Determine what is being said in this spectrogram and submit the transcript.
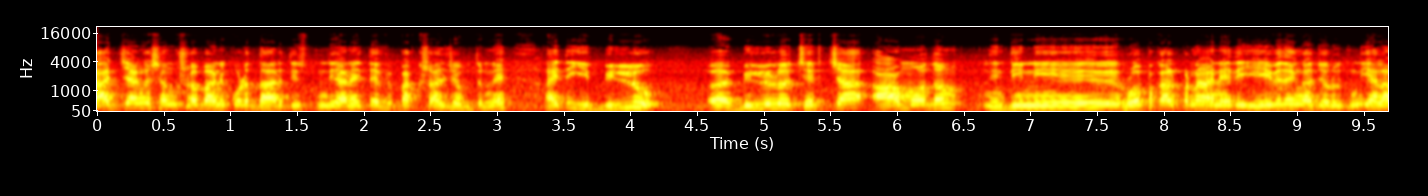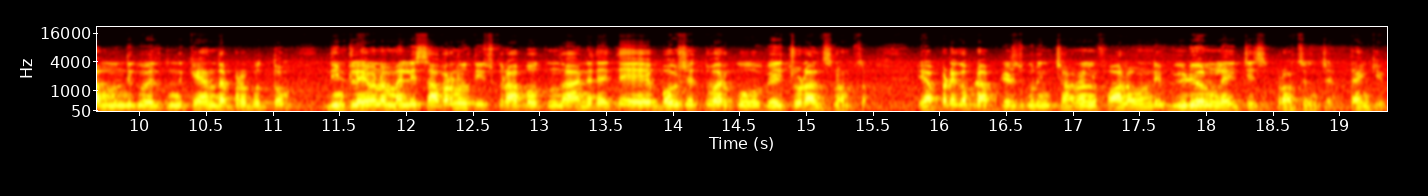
రాజ్యాంగ సంక్షోభానికి కూడా దారితీస్తుంది అని అయితే విపక్షాలు చెబుతున్నాయి. అయితే ఈ బిల్లు బిల్లులో చర్చ ఆమోదం దీని రూపకల్పన అనేది ఏ విధంగా జరుగుతుంది ఎలా ముందుకు వెళ్తుంది కేంద్ర ప్రభుత్వం దీంట్లో ఏమైనా మళ్ళీ సవరణలు తీసుకురాబోతుందా అనేది అయితే భవిష్యత్తు వరకు వేచి చూడాల్సిన అంశం. ఎప్పటికప్పుడు అప్డేట్స్ గురించి ఛానల్ని ఫాలో అవ్వండి. వీడియోని లైక్ చేసి ప్రోత్సహించండి. థ్యాంక్ యూ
